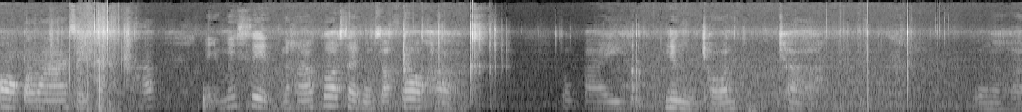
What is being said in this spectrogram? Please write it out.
ออกประมาณใสๆนะคะแต่ยังไม่เสร็จนะคะ ก็ใส่ผงซักฟอกค่ะ หนึ่งช้อนชาลงนะคะ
